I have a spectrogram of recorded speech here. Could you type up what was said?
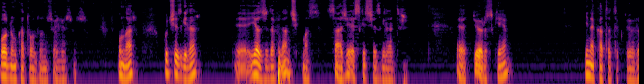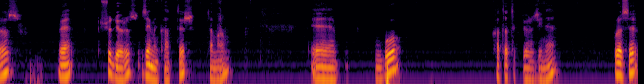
bodrum kat olduğunu söylüyorsunuz. Bunlar bu çizgiler e, yazıcıda falan çıkmaz. Sadece eski çizgilerdir. Evet diyoruz ki yine kata tıklıyoruz ve şu diyoruz zemin kattır. Tamam. Ee, bu kata tıklıyoruz yine. Burası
